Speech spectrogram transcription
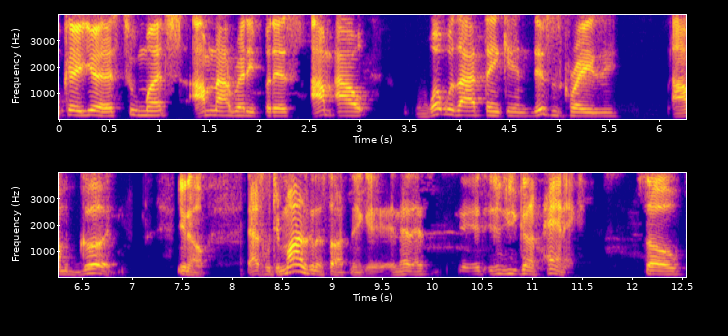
okay, yeah, that's too much. I'm not ready for this. I'm out. What was I thinking? This is crazy. I'm good. You know, that's what your mind's gonna start thinking, and that's it, it, you're gonna panic. So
